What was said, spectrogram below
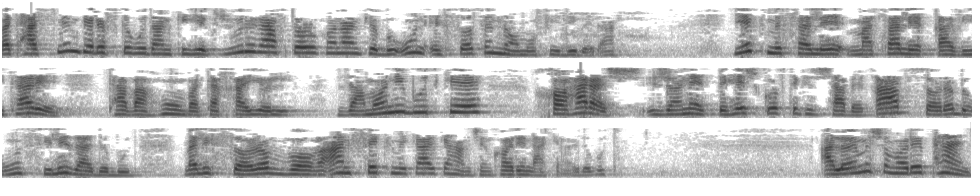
و تصمیم گرفته بودن که یک جوری رفتار کنن که به اون احساس نامفیدی بدن. یک مسئله مسئله قویتر توهم و تخیل زمانی بود که خواهرش ژانت بهش گفته که شب قبل سارا به اون سیلی زده بود ولی سارا واقعا فکر می‌کرد که همچین کاری نکرده بود علائم شماره پنج.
